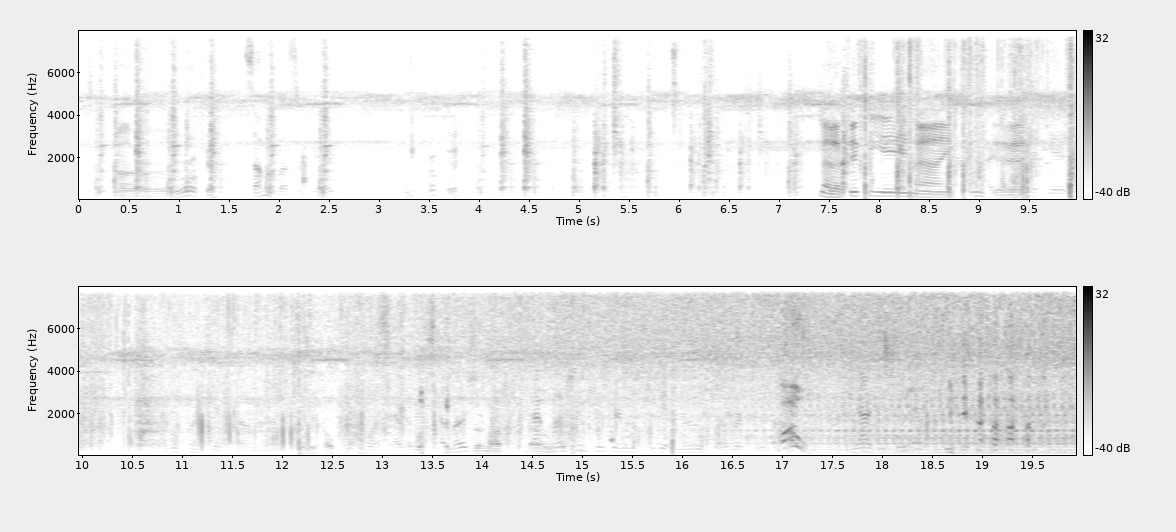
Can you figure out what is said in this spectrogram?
We're still good. Uh, you're okay. Some of us are good. Okay. Not a 58.9. I, I I'm just good. want to get. I just want to get some Really hope more evidence. A This is motion, not that motion sensor needs to get moved over to the. Oh! Yeah, did you see it?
